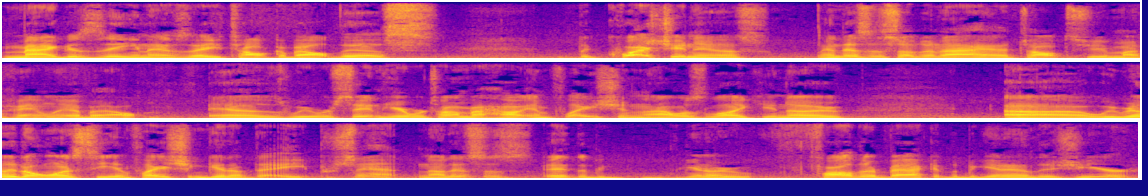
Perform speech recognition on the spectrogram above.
magazine as they talk about this. The question is, and this is something I had talked to my family about as we were sitting here, we're talking about how inflation, and I was like, you know, uh, we really don't want to see inflation get up to 8%. Now, this is at the, you know, farther back at the beginning of this year,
